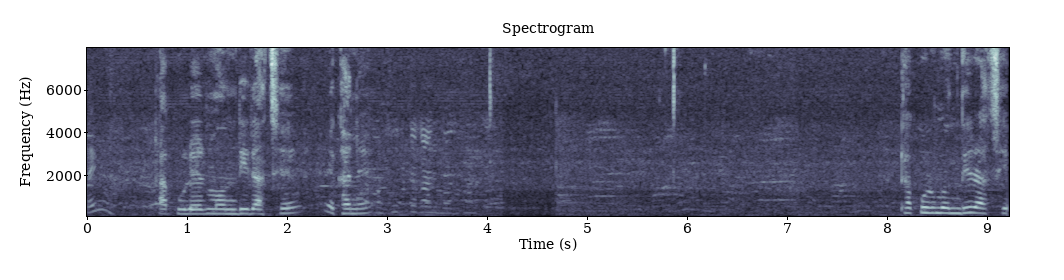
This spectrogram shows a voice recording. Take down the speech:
তাই না? ঠাকুরের মন্দির আছে এখানে। ঠাকুর মন্দির আছে।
